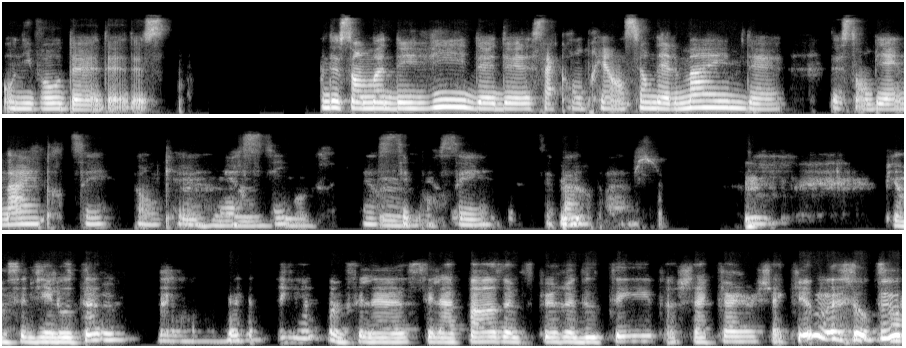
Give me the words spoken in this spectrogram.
au niveau de, de, de, son mode de vie, de, sa compréhension d'elle-même, de, son bien-être, tu sais. Donc, mm-hmm. merci. Merci mm-hmm. pour ces, ces partages. Puis ensuite vient l'automne. Donc, c'est la, la, phase un petit peu redoutée par chacun, chacune, surtout.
